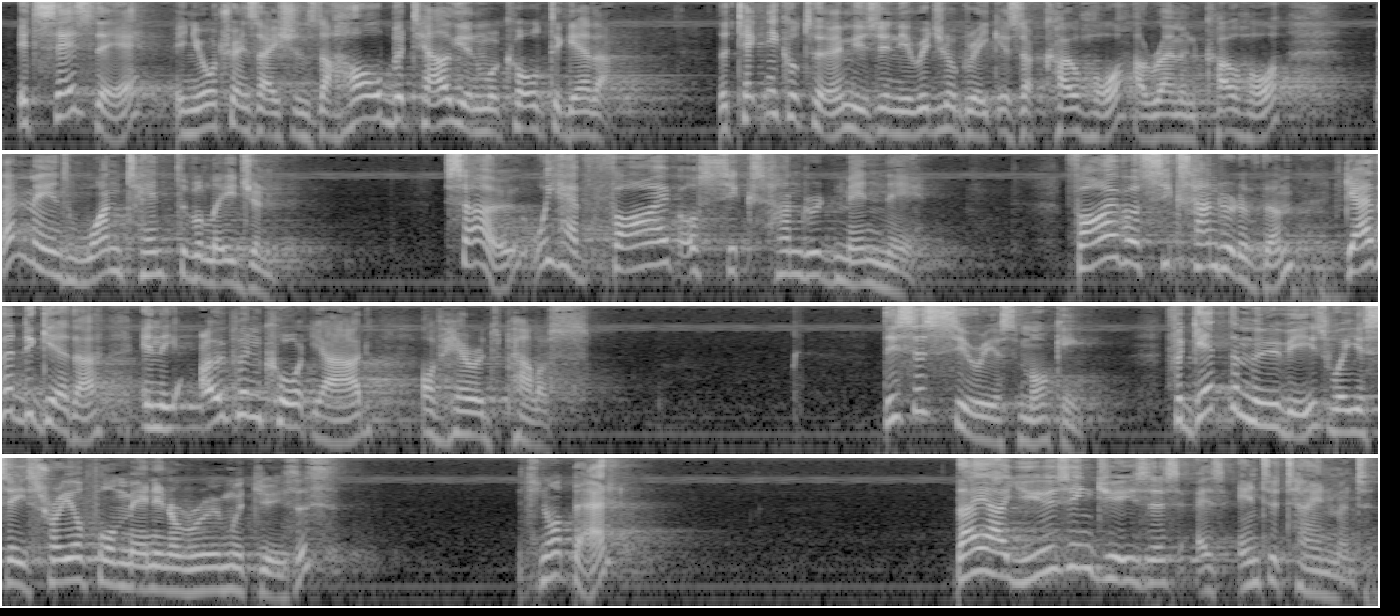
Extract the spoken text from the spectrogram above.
It says there, in your translations, the whole battalion were called together. The technical term used in the original Greek is a cohort, a Roman cohort. That means one tenth of a legion. So we have five or six hundred men there. Five or six hundred of them gathered together in the open courtyard of Herod's palace. This is serious mocking. Forget the movies where you see three or four men in a room with Jesus. It's not that. They are using Jesus as entertainment,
